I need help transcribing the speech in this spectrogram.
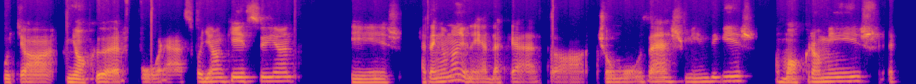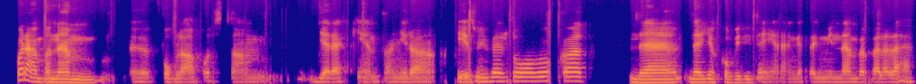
kutya nyakör forrász hogyan készüljön, és hát engem nagyon érdekelt a csomózás mindig is, a makramé is. Korábban nem foglalkoztam gyerekként annyira kézműves dolgokkal, de, de így a Covid idején rengeteg mindenbe bele lehet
